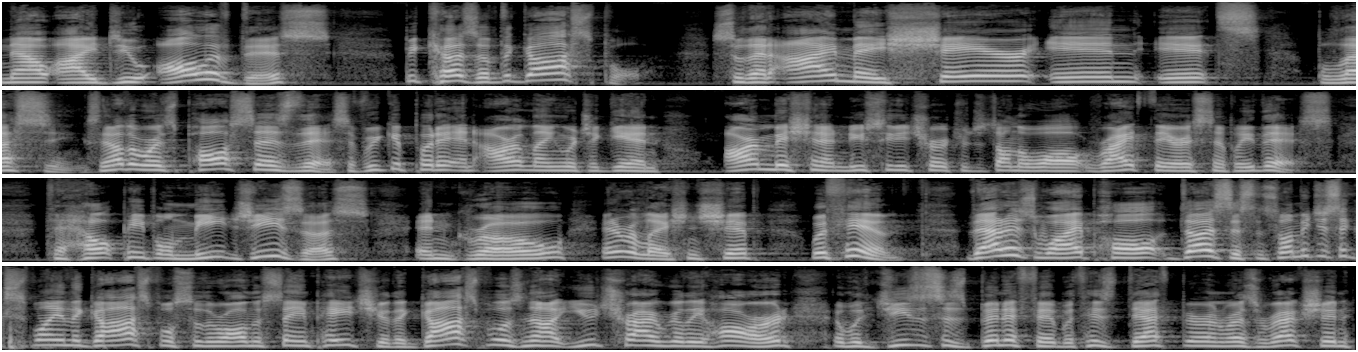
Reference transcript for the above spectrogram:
Now I do all of this because of the gospel, so that I may share in its blessings. In other words, Paul says this. If we could put it in our language again, our mission at New City Church, which is on the wall right there, is simply this to help people meet Jesus and grow in a relationship with Him. That is why Paul does this. And so let me just explain the gospel so they're all on the same page here. The gospel is not you try really hard, and with Jesus' benefit, with his death, burial, and resurrection,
